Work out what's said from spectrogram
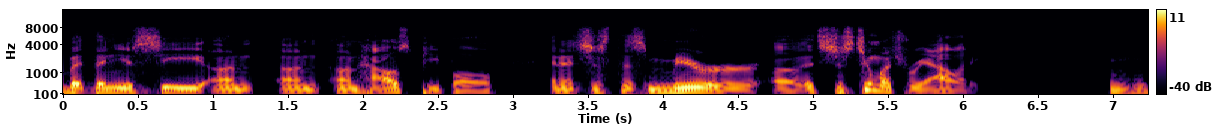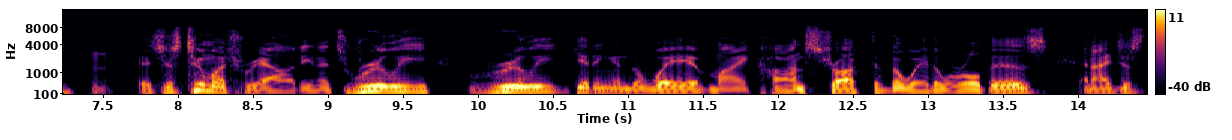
but then you see un, un unhoused people and it's just this mirror of it's just too much reality. It's just too much reality and it's really really getting in the way of my construct of the way the world is and i just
